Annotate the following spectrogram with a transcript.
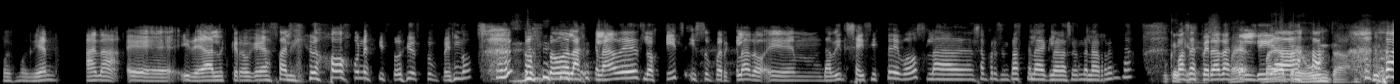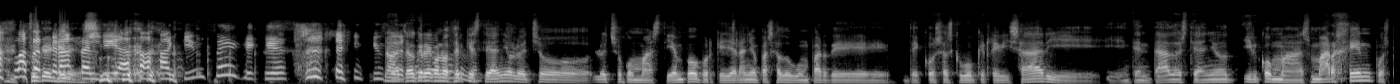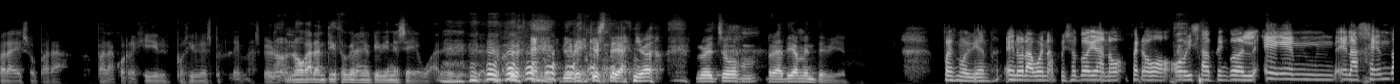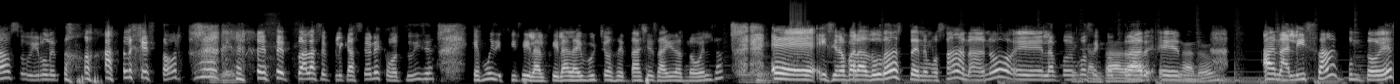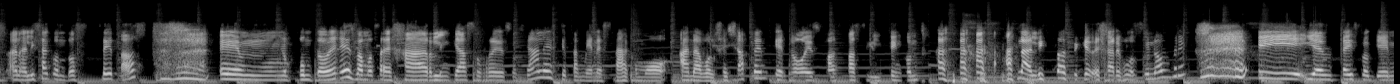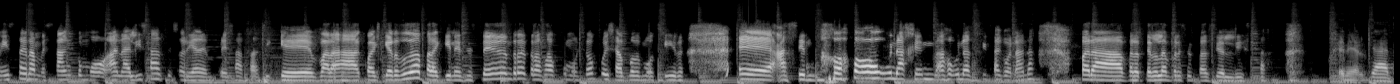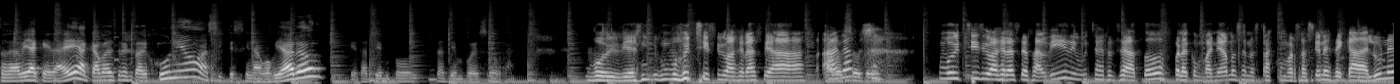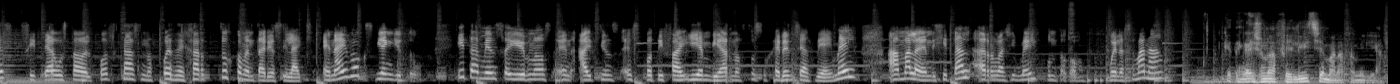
Pues muy bien. Ana, eh, ideal, creo que ha salido un episodio estupendo con todas las claves, los kits y súper claro. Em, David, ¿ya hiciste vos, la, ya presentaste la declaración de la renta? ¿Vas a esperar hasta el día? pregunta. ¿Vas a esperar hasta el día 15? no, tengo que reconocer que este año lo he, hecho, lo he hecho con más tiempo porque ya el año pasado hubo un par de, de cosas que hubo que revisar y, y he intentado este año ir con más margen pues para eso, para para corregir posibles problemas. Pero no, garantizo que el año que viene sea igual. ¿eh? Diré que este año lo he hecho relativamente bien. Pues muy bien, enhorabuena. Pues yo todavía no, pero hoy ya tengo en, agenda subirle todo al gestor todas las explicaciones, como tú dices, que es muy difícil. Al final hay muchos detalles ahí dando vueltas. Eh, y si no, para dudas, tenemos a Ana, ¿no? Eh, la podemos encontrar en analiza.es, analiza con dos zetas, em, es. Vamos a dejar linkeadas sus redes sociales, que también está como Ana Bolgeschaffen, que no es más fácil que encontrar Analiza, así que dejaremos su nombre. Y, y, en Facebook y en Instagram están como Analiza Asesoría de Empresas. Así que para cualquier duda, para quienes estén retrasados como yo, pues ya podemos ir eh, haciendo una agenda, una cita con Ana para, para tener la presentación lista. Genial. Ya todavía queda, ¿eh? Acaba el 30 de junio, así que sin agobiaros, que da tiempo, da tiempo de sobra. Muy bien, muchísimas gracias, Ana. Muchísimas gracias, David, y muchas gracias a todos por acompañarnos en nuestras conversaciones de cada lunes. Si te ha gustado el podcast, nos puedes dejar tus comentarios y likes en iBox y en YouTube. Y también seguirnos en iTunes, Spotify y enviarnos tus sugerencias vía email a malagendigital.com. Buena semana. Que tengáis una feliz semana, familia.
